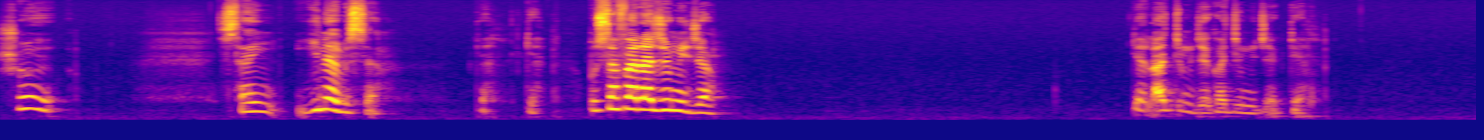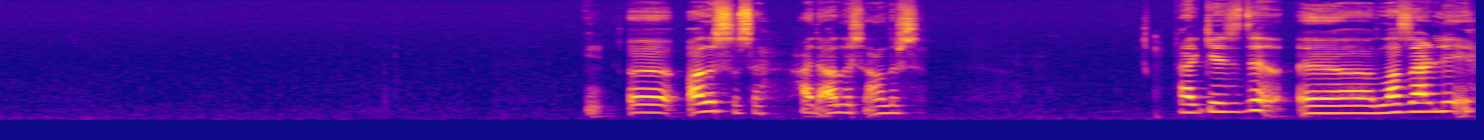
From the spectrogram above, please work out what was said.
Şöyle. Sen yine mi sen? Gel gel. Bu sefer acımayacağım. Gel acımayacak acımayacak gel. Ee, alırsın sen. Hadi alırsın alırsın. Herkeste e, lazerli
